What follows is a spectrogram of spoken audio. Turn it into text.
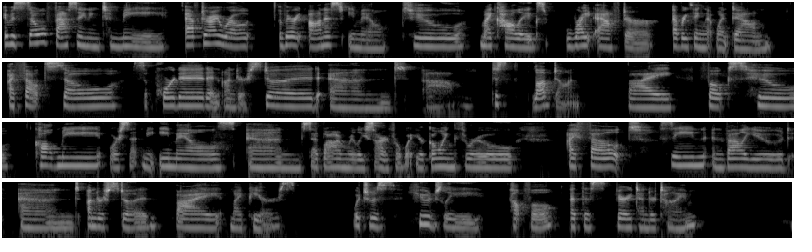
it was so fascinating to me after I wrote a very honest email to my colleagues right after everything that went down. I felt so supported and understood and um, just loved on by folks who called me or sent me emails and said, Wow, I'm really sorry for what you're going through. I felt seen and valued and understood by my peers, which was hugely helpful at this very tender time.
